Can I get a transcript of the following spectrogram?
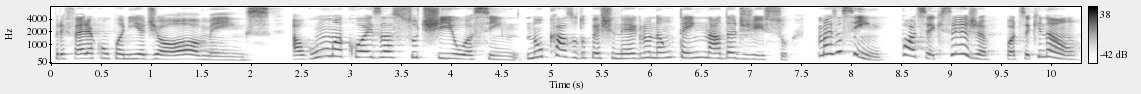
prefere a companhia de homens, alguma coisa sutil, assim. No caso do Peixe Negro, não tem nada disso. Mas assim, pode ser que seja, pode ser que não.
